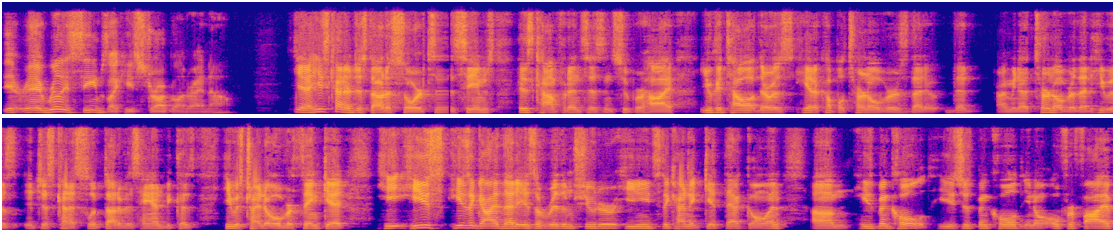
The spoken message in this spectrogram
it, it really seems like he's struggling right now. Yeah, he's kind of just out of sorts. It seems his confidence isn't super high. You could tell there was he had a couple turnovers that it, that I mean a turnover that he was it just kind of slipped out of his hand because he was trying to overthink it. He he's he's a guy that is a rhythm shooter. He needs to kind of get that going. Um, he's been cold. He's just been cold. You know, 0 for 5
